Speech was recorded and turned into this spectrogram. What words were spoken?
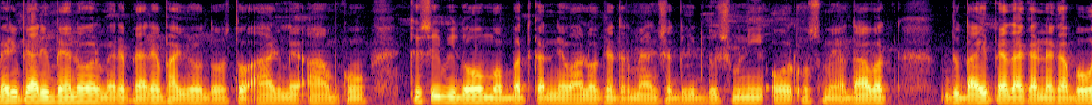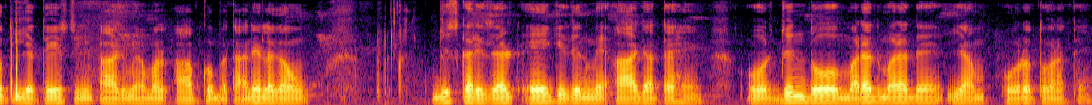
मेरी प्यारी बहनों और मेरे प्यारे भाइयों, दोस्तों, आज मैं आपको किसी भी दो मोहब्बत करने वालों के दरमियान शदीद दुश्मनी और उसमें अदावत, जुदाई पैदा करने का बहुत ही तेज़ तीन आज मैं अमल आपको बताने लगा हूँ, जिसका रिज़ल्ट एक ही दिन में आ जाता है। और जिन दो मर्द मर्द हैं या औरत औरत है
